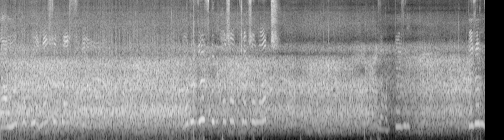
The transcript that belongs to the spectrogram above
Ya Lukaku nasıl pas ya? Doğru düzgün pas atacaksan at. Ya derin. Derin.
